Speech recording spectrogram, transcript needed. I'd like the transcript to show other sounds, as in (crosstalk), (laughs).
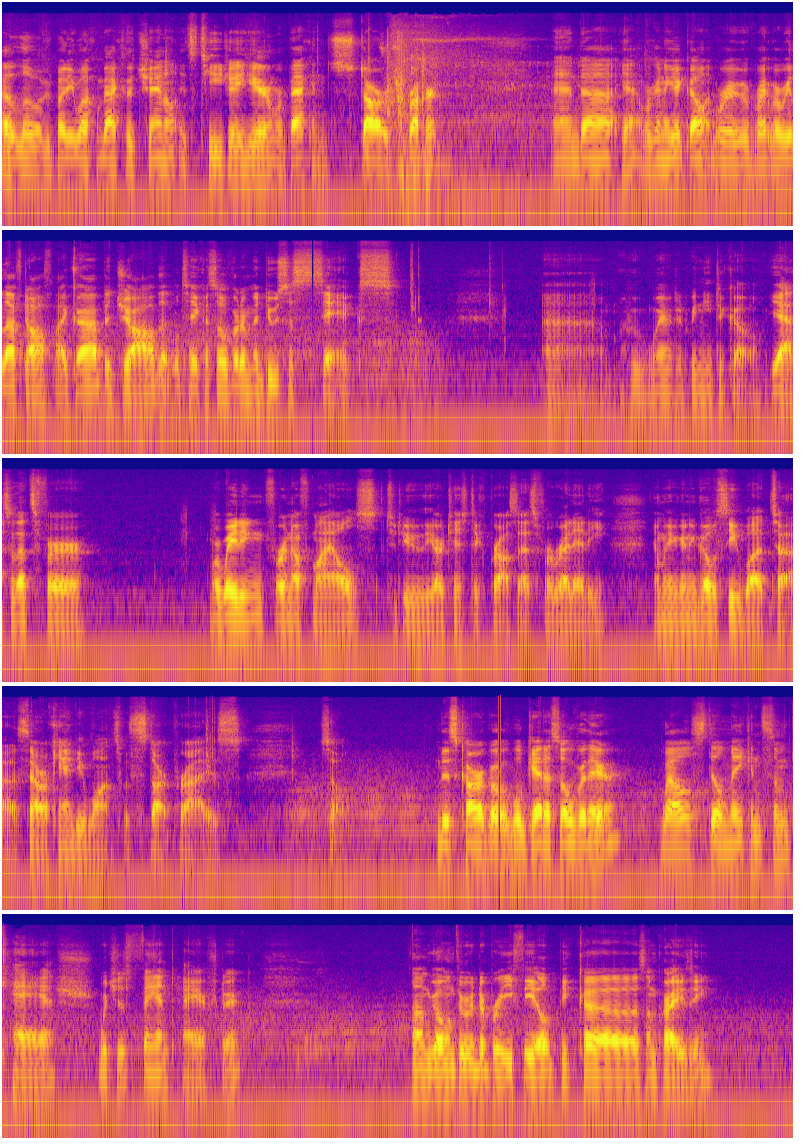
Hello everybody, welcome back to the channel. It's TJ here and we're back in Star Trucker. And uh, yeah, we're gonna get going. We're right where we left off. I grabbed a job that will take us over to Medusa 6. Um, who, where did we need to go? Yeah, so that's for... We're waiting for enough miles to do the artistic process for Red Eddie. And we're gonna go see what uh, Sour Candy wants with Star Prize. So, this cargo will get us over there while still making some cash, which is fantastic. I'm going through a debris field because I'm crazy.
